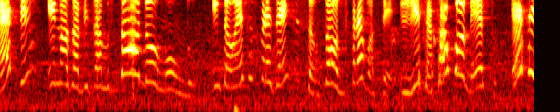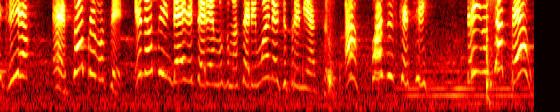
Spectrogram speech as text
é sim. E nós avisamos todo mundo. Então esses presentes são todos pra você. E isso é só o começo. Esse dia é só pra você. E no fim dele teremos uma cerimônia de premiação. Ah, quase esqueci. Tem um chapéu.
